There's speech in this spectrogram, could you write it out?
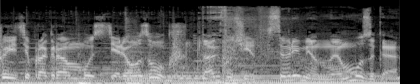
слушаете программу «Стереозвук». Так звучит современная музыка.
